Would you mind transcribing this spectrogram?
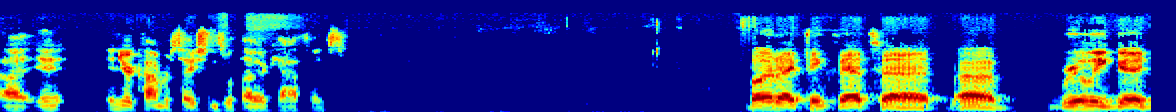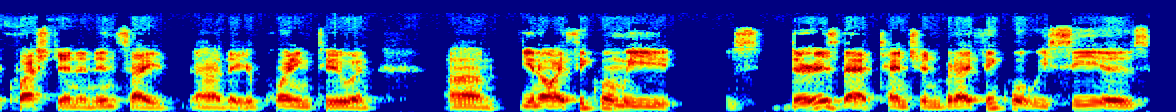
uh, in, in your conversations with other catholics but I think that's a, a really good question and insight uh, that you're pointing to. And, um, you know, I think when we, there is that tension, but I think what we see is,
